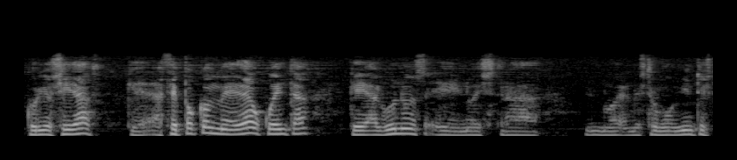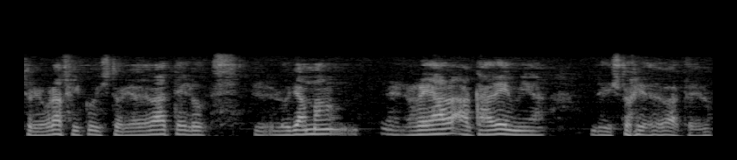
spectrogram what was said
curiosidad que hace poco me he dado cuenta que algunos en nuestra, nuestro movimiento historiográfico, Historia Debate, lo, lo llaman Real Academia de Historia y Debate. ¿no?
